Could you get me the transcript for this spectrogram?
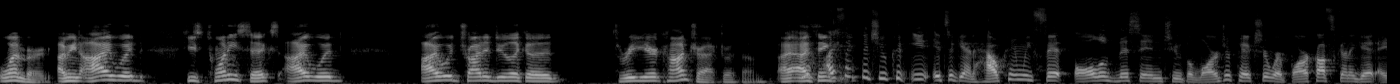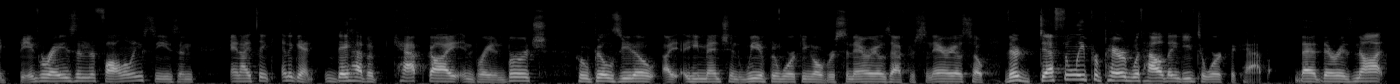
Wennberg. I mean, I would. He's 26. I would. I would try to do like a three-year contract with them. I, I think. I think that you could eat. It's again, how can we fit all of this into the larger picture where Barkov's going to get a big raise in the following season? And I think, and again, they have a cap guy in Braden Birch, who Bill Zito, I, he mentioned, we have been working over scenarios after scenarios, So they're definitely prepared with how they need to work the cap. That there is not.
